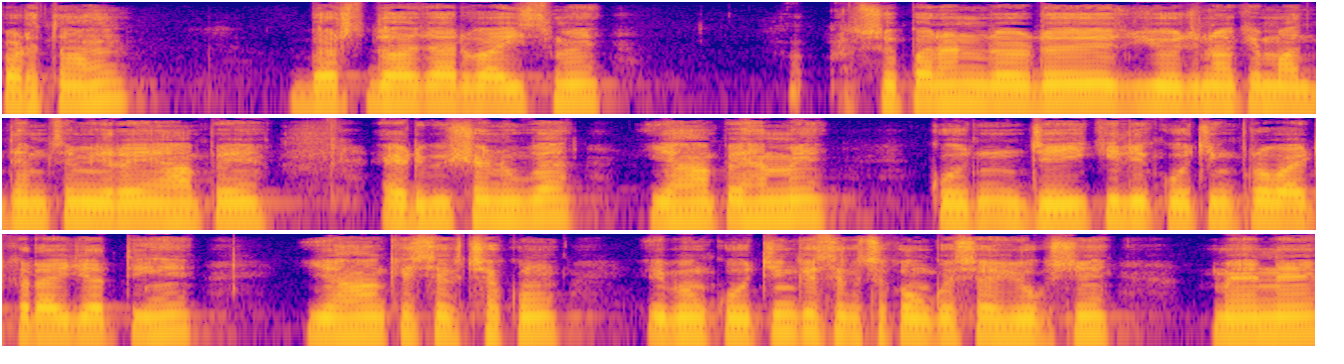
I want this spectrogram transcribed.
पढ़ता हूँ। वर्ष 2022 में सुपर हंड्रेड योजना के माध्यम से मेरा यहाँ पे एडमिशन हुआ। यहाँ पे हमें जेई के लिए कोचिंग प्रोवाइड कराई जाती है। यहाँ के शिक्षकों एवं कोचिंग के शिक्षकों के सहयोग से मैंने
